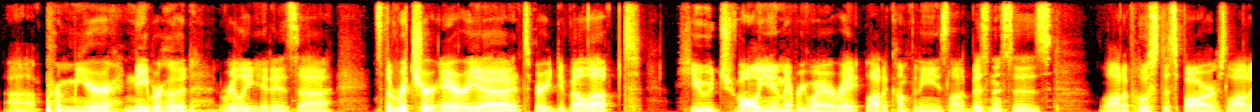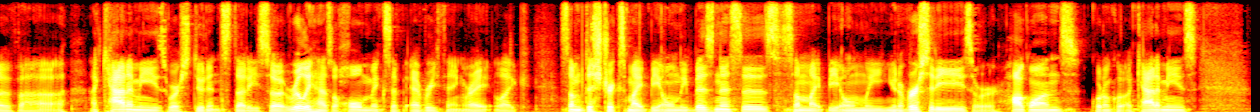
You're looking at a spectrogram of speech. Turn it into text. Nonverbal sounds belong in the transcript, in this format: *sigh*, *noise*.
uh, premier neighborhood. Really, it is. Uh, it's the richer area. It's very developed, huge volume everywhere. Right, a lot of companies, a lot of businesses, a lot of hostess bars, a lot of uh, academies where students study. So it really has a whole mix of everything. Right, like some districts might be only businesses, some might be only universities or hagwons, quote unquote academies.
